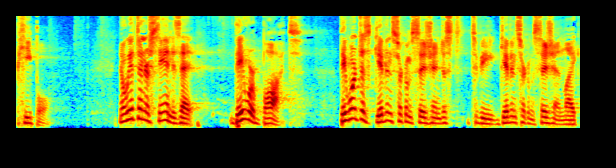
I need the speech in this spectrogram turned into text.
people. Now, we have to understand is that they were bought. They weren't just given circumcision just to be given circumcision. Like,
